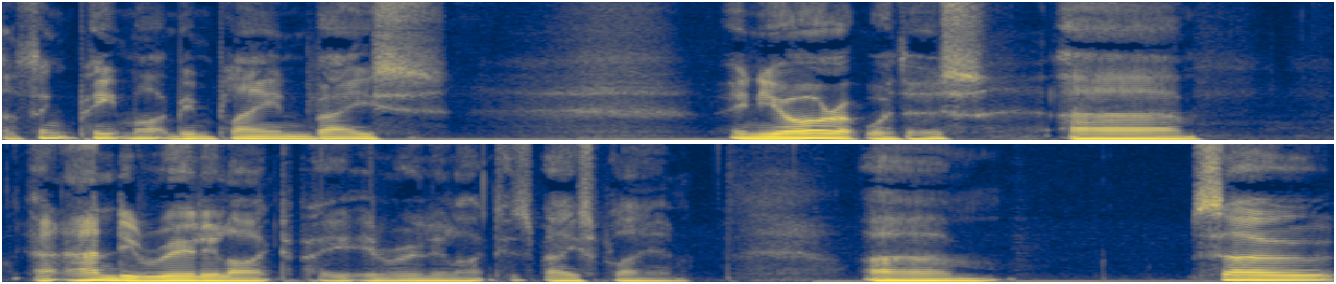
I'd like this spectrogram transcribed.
I think Pete might have been playing bass in Europe with us. Um, and Andy really liked Pete. He really liked his bass playing. Um, so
